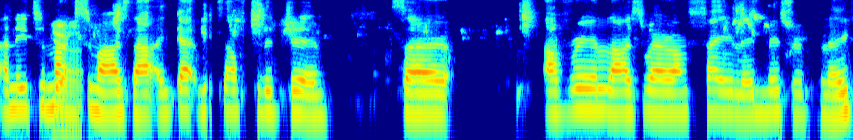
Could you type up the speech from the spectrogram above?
I need to Yeah. maximise that and get myself to the gym. So I've realised where I'm failing miserably,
